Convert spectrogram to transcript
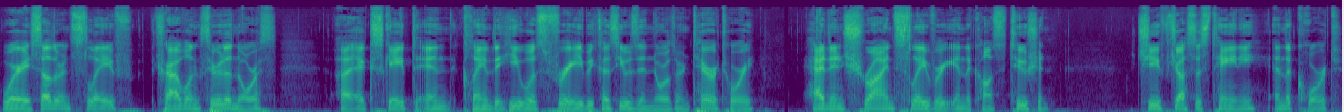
where a Southern slave traveling through the North uh, escaped and claimed that he was free because he was in Northern Territory had enshrined slavery in the Constitution. Chief Justice Taney and the court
